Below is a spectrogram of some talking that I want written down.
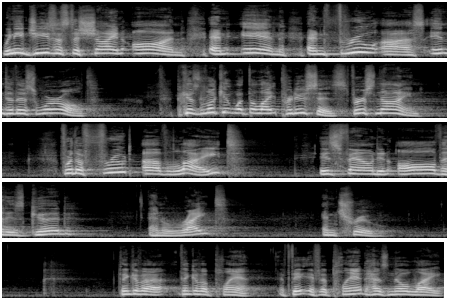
We need Jesus to shine on and in and through us into this world. Because look at what the light produces. Verse 9 For the fruit of light is found in all that is good and right and true. Think of a, think of a plant. If, they, if a plant has no light,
